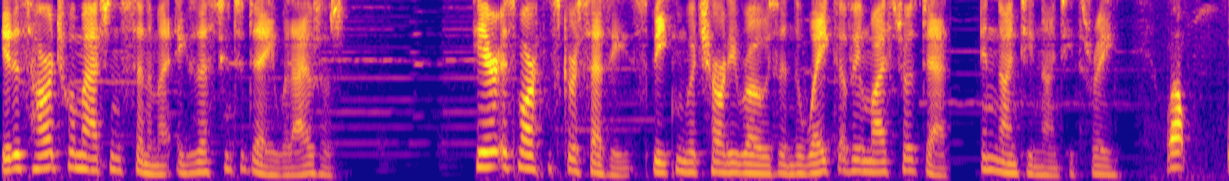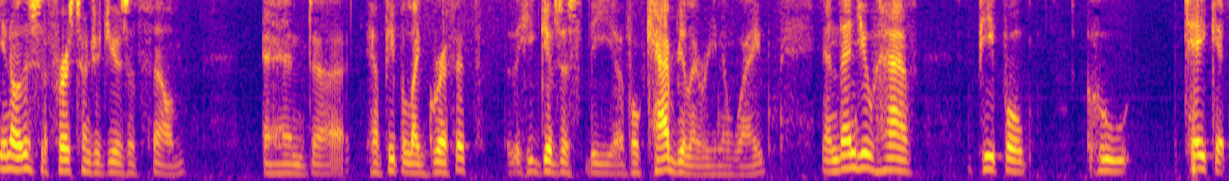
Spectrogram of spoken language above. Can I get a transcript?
it is hard to imagine cinema existing today without it. Here is Martin Scorsese speaking with Charlie Rose in the wake of Il Maestro's death in 1993. Well, you know, this is the first hundred years of film, and uh, you have people like Griffith. He gives us the uh, vocabulary in a way, and then you have people who take it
